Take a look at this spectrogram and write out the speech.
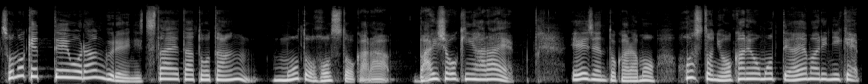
その決定をラングレーに伝えた途端、元ホストから賠償金払え、エージェントからもホストにお金を持って謝りに行け。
